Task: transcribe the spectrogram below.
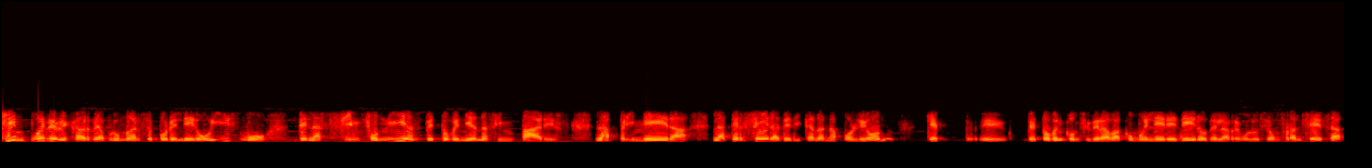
¿Quién puede dejar de abrumarse por el heroísmo de las sinfonías beethovenianas impares? La primera, la tercera dedicada a Napoleón, eh, Beethoven consideraba como el heredero de la Revolución Francesa,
